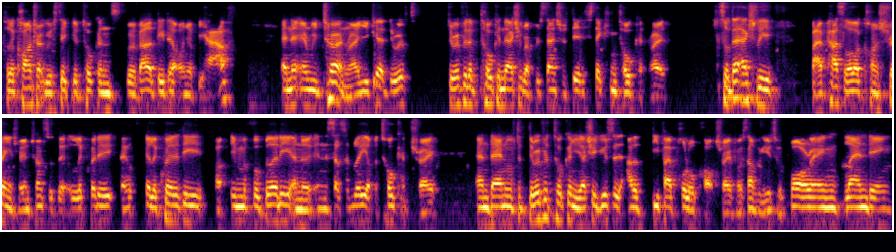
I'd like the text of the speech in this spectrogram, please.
So the contract will stake your tokens will validate it on your behalf, and then in return, right, you get a derivative derivative token that actually represents your staking token, right? So that actually bypass a lot of constraints right, in terms of the liquidity, illiquidity, uh, immovability, and the inaccessibility of the tokens, right? And then with the derivative token, you actually use it other DeFi protocols, right? For example, you use it for borrowing, lending,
